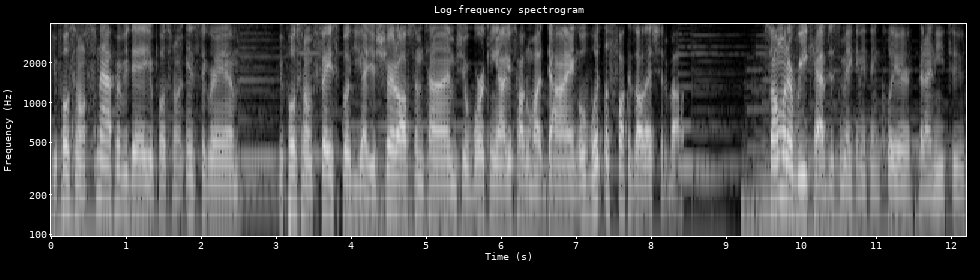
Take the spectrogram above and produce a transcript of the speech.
you're posting on Snap every day, you're posting on Instagram, you're posting on Facebook, you got your shirt off sometimes, you're working out, you're talking about dying. Well, what the fuck is all that shit about? So, I want to recap just to make anything clear that I need to.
